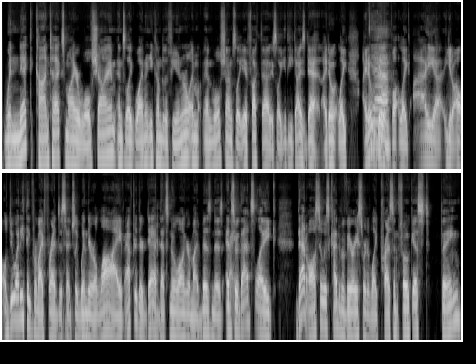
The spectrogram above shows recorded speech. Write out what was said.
when Nick contacts Meyer Wolfsheim and's like, "Why don't you come to the funeral?" and and Wolfsheim's like, "Yeah, fuck that." He's like, "The guy's dead. I don't like. I don't Yeah. get involved. Like I, uh, you know, I'll, I'll do anything for my friends essentially when they're alive. After they're dead, Yeah. that's no longer my business." And so that's like that also is kind of a very sort of like present focused thing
